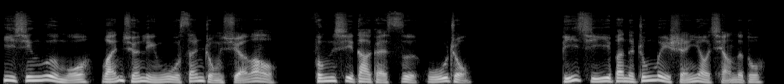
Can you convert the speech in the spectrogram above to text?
一星恶魔完全领悟三种玄奥，风系大概四五种，比起一般的中位神要强得多。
